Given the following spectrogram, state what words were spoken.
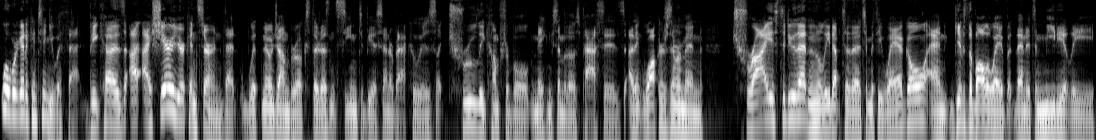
Well, we're going to continue with that because I, I, share your concern that with no John Brooks, there doesn't seem to be a center back who is like truly comfortable making some of those passes. I think Walker Zimmerman tries to do that in the lead up to the Timothy Weah goal and gives the ball away, but then it's immediately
